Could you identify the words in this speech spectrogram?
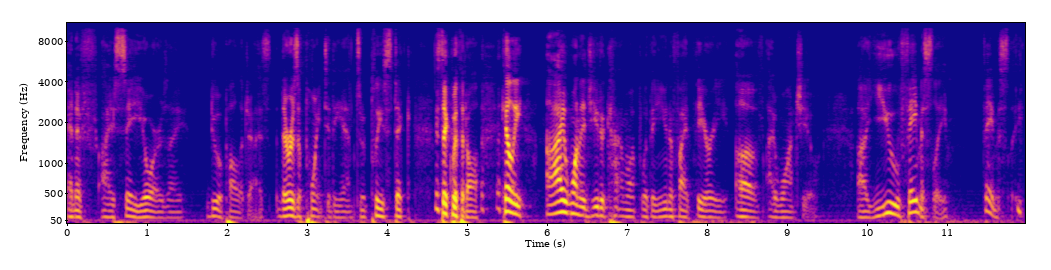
and if I say yours, I do apologize. There is a point to the end, so please stick stick with it all. Kelly, I wanted you to come up with a unified theory of "I Want You." Uh, you famously, famously,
